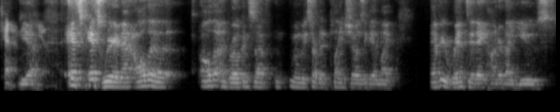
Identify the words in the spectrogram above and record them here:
Ken. Yeah. you know? It's it's weird, man. All the all the unbroken stuff when we started playing shows again, like every rented 800 I used,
